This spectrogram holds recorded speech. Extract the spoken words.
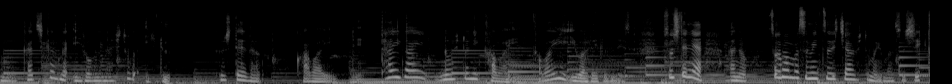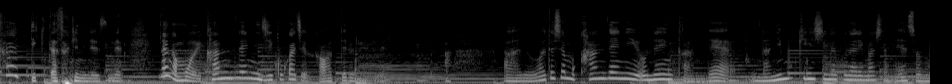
うん、価値観がいろんな人がいる。そしてなんか可愛いって大概の人に可愛い可愛い言われるんです。そしてねあのそのまま住み着いちゃう人もいますし帰ってきた時にですねなんかもう、ね、完全に自己価値が変わってるんですね。ああの私はもう完全に4年間で何も気にしなくなりましたね。その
